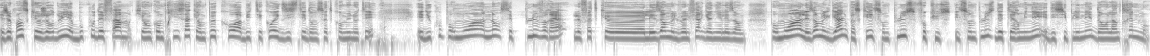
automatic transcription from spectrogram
Et je pense qu'aujourd'hui, il y a beaucoup de femmes qui ont compris ça, qui ont peu cohabiter, coexister dans cette communauté. Et du coup, pour moi, non, c'est plus vrai le fait que les hommes, ils veulent faire gagner les hommes. Pour moi, les hommes, ils gagnent parce qu'ils sont plus focus, ils sont plus déterminés et disciplinés dans l'entraînement.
